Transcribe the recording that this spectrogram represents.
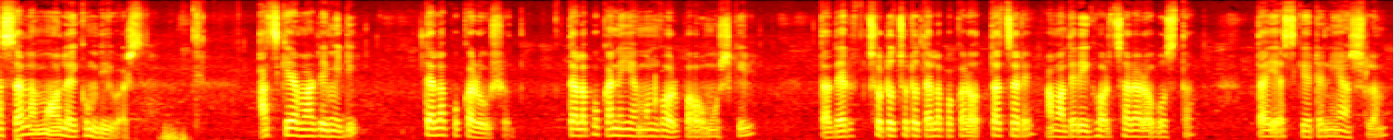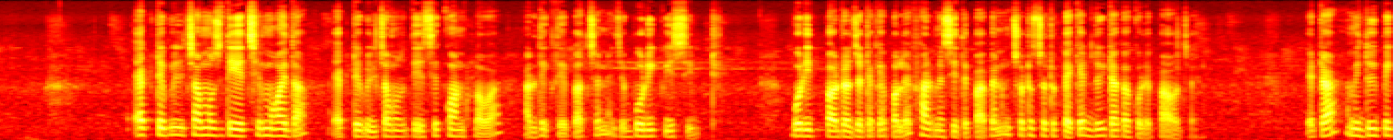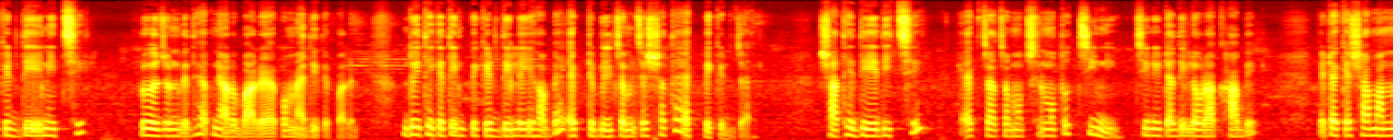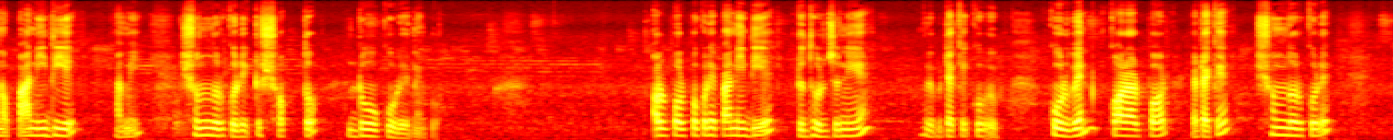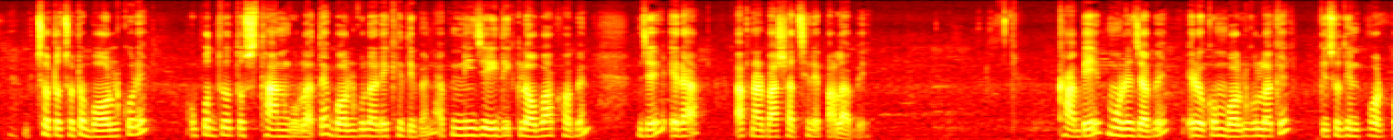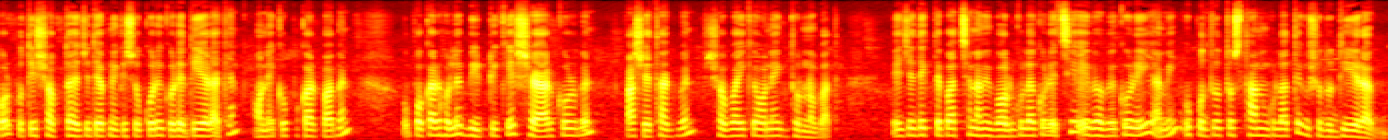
আসসালামু আলাইকুম ভিউয়ার্স। আজকে আমার রেমেডি তেলাপোকার ঔষধ। তেলাপোকা নেই এমন ঘর পাওয়া মুশকিল। তাদের ছোট ছোট তেলাপোকার অত্যাচারে আমাদের এই ঘর ছাড়ার অবস্থা। তাই আজকে এটা নিয়ে আসলাম। এক টেবিল চামচ দিয়েছি ময়দা, এক টেবিল চামচ দিয়েছি কর্নফ্লাওয়ার। আর দেখতেই পাচ্ছেন এই যে বরিক পিসিড বরিক পাউডার যেটাকে বলে, ফার্মেসিতে পাবেন। ছোট ছোট প্যাকেট দুই টাকা করে পাওয়া যায়। এটা আমি দুই প্যাকেট দিয়ে নিচ্ছি। প্রয়োজন বেঁধে আপনি আরও বাড়ে কমায় দিতে পারেন। দুই থেকে তিন প্যাকেট দিলেই হবে, এক টেবিল চামচের সাথে এক প্যাকেট যায়। সাথে দিয়ে দিচ্ছি এক চা চামচের মতো চিনি। চিনিটা দিলে ওরা খাবে। এটাকে সামান্য পানি দিয়ে আমি সুন্দর করে একটু শক্ত ডো করে নেব। অল্প অল্প করে পানি দিয়ে একটু ধৈর্য নিয়ে এটাকে করবেন। করার পর এটাকে সুন্দর করে ছোট ছোট বল করে উপদ্রুত স্থানগুলোতে বলগুলো রেখে দিবেন। আপনি নিজেই দেখলে অবাক হবেন যে এরা আপনার বাসা ছেড়ে পালাবে। খাবে, মরে যাবে, এরকম বলগুলোকে কিছুদিন পর পর প্রতি সপ্তাহে যদি আপনি কিছু করে করে দিয়ে রাখেন, অনেক উপকার পাবেন। উপকার হলে ভিডিওটিকে শেয়ার করবেন, পাশে থাকবেন। সবাইকে অনেক ধন্যবাদ। এই যে দেখতে পাচ্ছেন আমি বলগুলা করেছি এইভাবে করেই আমি উপদ্রুত স্থানগুলোতে শুধু দিয়ে রাখব।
